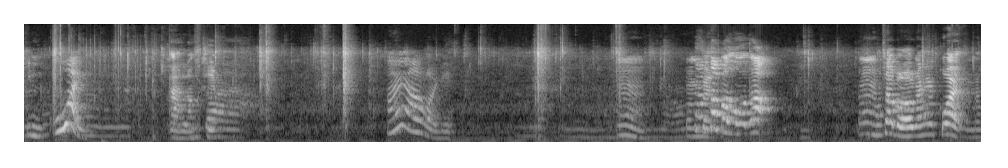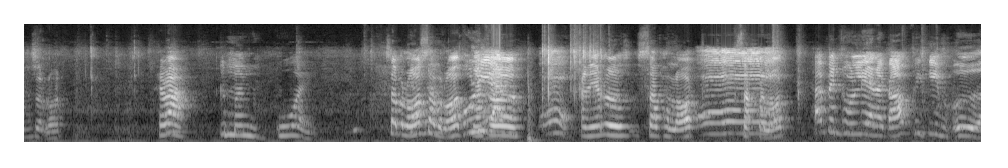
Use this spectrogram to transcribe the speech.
กินกล้วย อะลองชิมเฮ้ยอ ร่อยดิอืมมันมันเป็นต้องบรรลุอะอืมสับปะรดไม่ใช่กล้วยมันสับปะรดใช่ป่ะกินมันเหมือนกล้วย สับปะรดสับปะรดก็คืออันนี้คือสับปะรดสับปะรดถ้าเป็นทุเรียนแล้วก็พี่กิมเอือ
